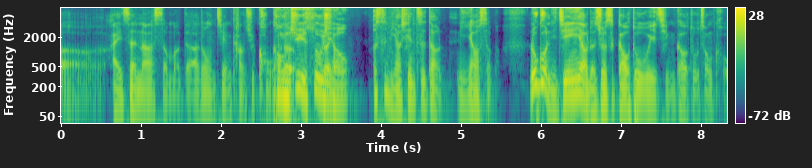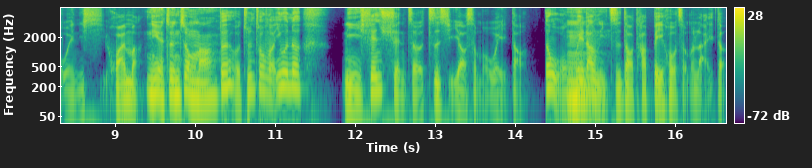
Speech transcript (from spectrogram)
呃癌症啊什么的这种健康去恐恐惧诉求，而是你要先知道你要什么。如果你今天要的就是高度味精、高度重口味，你喜欢吗？你也尊重吗？对，我尊重啊，因为呢，你先选择自己要什么味道，但我们会让你知道它背后怎么来的。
